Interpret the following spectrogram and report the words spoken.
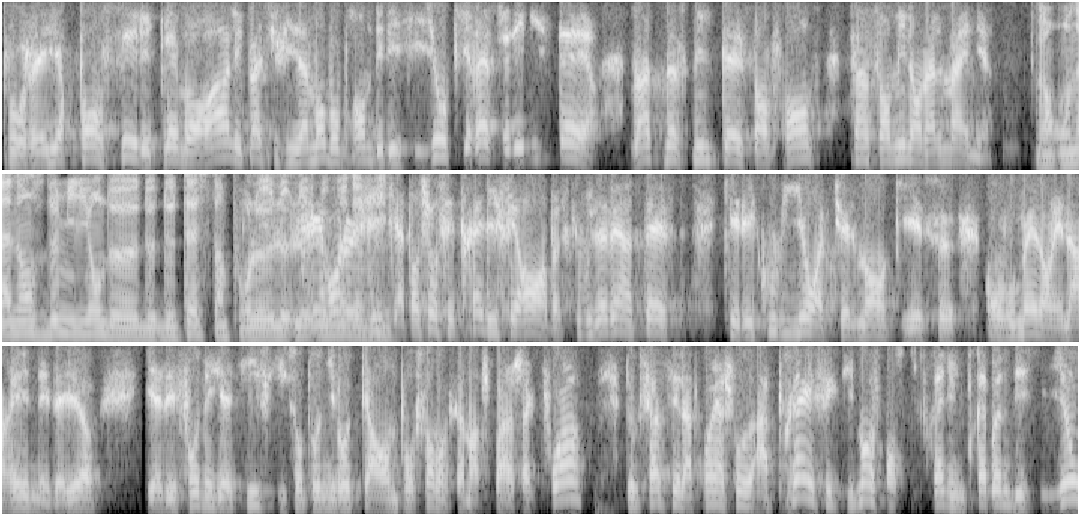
pour, j'allais dire, penser les plaies morales et pas suffisamment pour prendre des décisions qui restent des mystères. 29 000 tests en France, 500 000 en Allemagne. Alors, on annonce 2 millions de, de, de tests hein, pour le, le, le mois d'avril. Attention, c'est très différent hein, parce que vous avez un test qui est les couvillons actuellement, qui est ce qu'on vous met dans les narines. Et d'ailleurs, il y a des faux négatifs qui sont au niveau de 40%, donc ça marche pas à chaque fois. Donc ça, c'est la première chose. Après, effectivement, je pense qu'ils prennent une très bonne décision,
